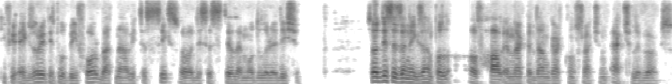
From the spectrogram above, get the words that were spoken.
if you XOR it, it will be 4, but now it is a 6, so this is still a modular addition. So this is an example of how a Merkle-Damgard construction actually works.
